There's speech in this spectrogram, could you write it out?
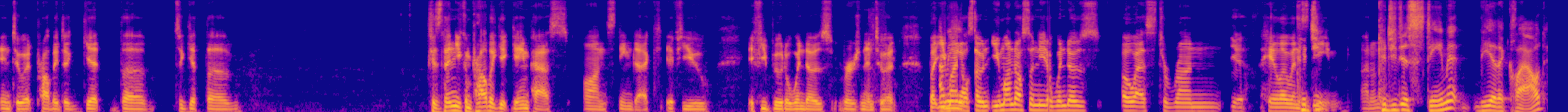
into it probably to get the to get the because then you can probably get Game Pass on Steam Deck if you if you boot a Windows version into it. But you I might also you might also need a Windows OS to run Yeah. Halo and Could you- Steam. I don't know. Could you just Steam it via the cloud,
